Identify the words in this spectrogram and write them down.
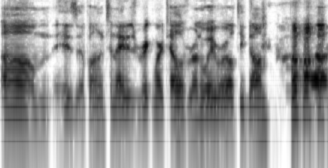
Um, his opponent tonight is Rick Martel of Runaway Royalty. Dom. Uh,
